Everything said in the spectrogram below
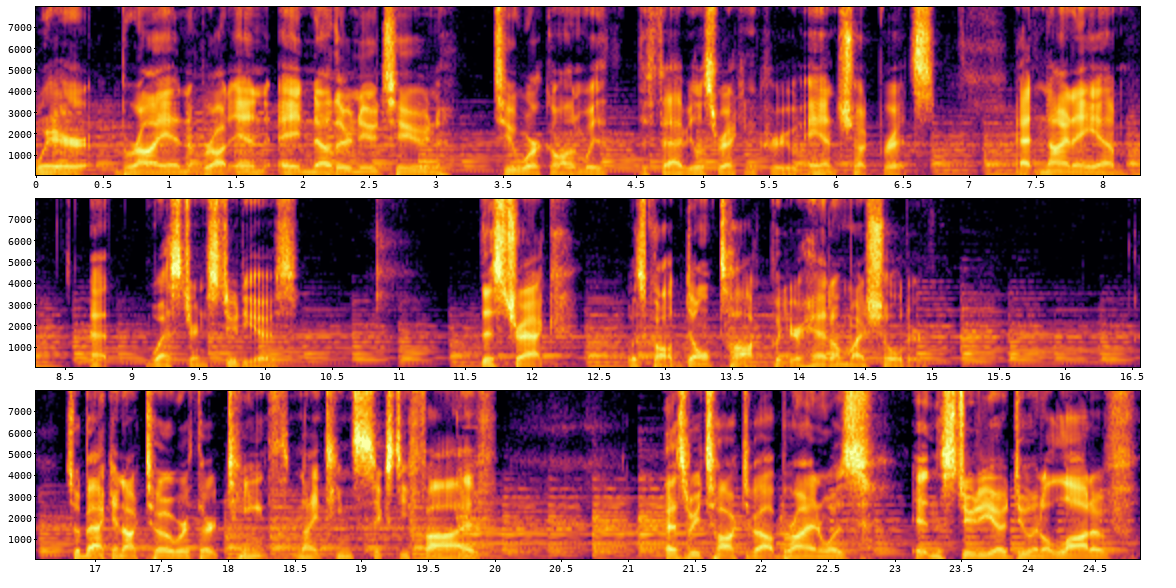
where Brian brought in another new tune to work on with the Fabulous Wrecking Crew and Chuck Britz at 9 a.m. at Western Studios. This track was called Don't Talk, Put Your Head on My Shoulder. So back in October 13th, 1965, as we talked about, Brian was in the studio doing a lot of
